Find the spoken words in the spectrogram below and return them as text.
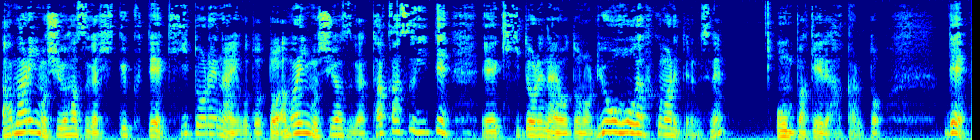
あまりにも周波数が低くて聞き取れない音と、あまりにも周波数が高すぎて、えー、聞き取れない音の両方が含まれてるんですね。音波計で測ると。で、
